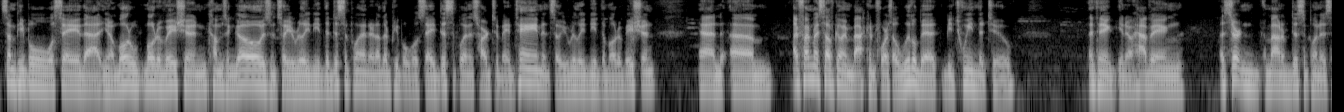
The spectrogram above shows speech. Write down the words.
some people will say that you know mo- motivation comes and goes, and so you really need the discipline. And other people will say discipline is hard to maintain, and so you really need the motivation. And um, I find myself going back and forth a little bit between the two. I think you know having a certain amount of discipline is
